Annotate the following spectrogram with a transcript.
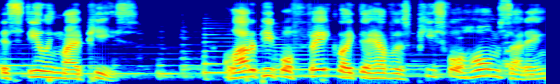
it's stealing my peace." A lot of people fake like they have this peaceful home setting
